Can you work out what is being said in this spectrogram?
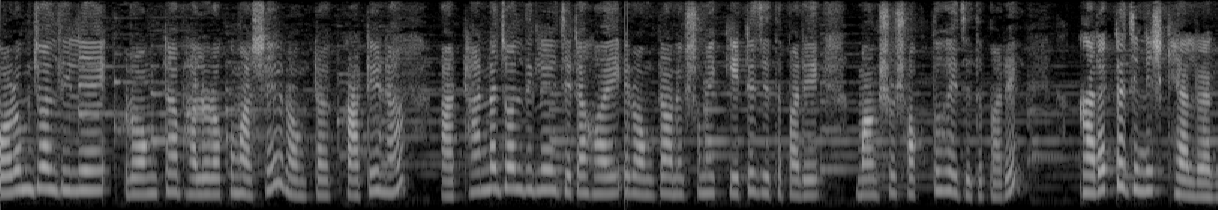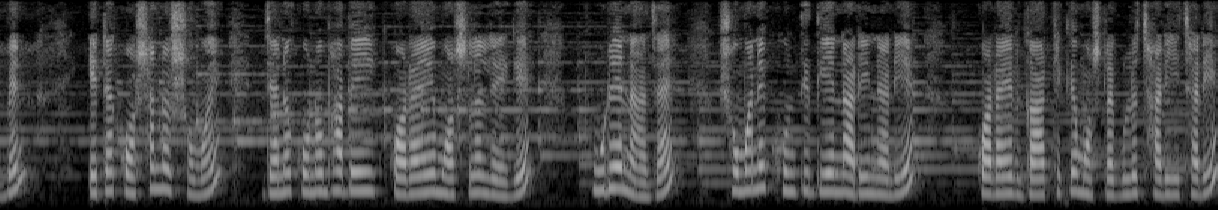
গরম জল দিলে রংটা ভালো রকম আসে, রংটা কাটে না। আর ঠান্ডা জল দিলে যেটা হয়, রংটা অনেক সময় কেটে যেতে পারে, মাংস শক্ত হয়ে যেতে পারে। আর একটা জিনিস খেয়াল রাখবেন, এটা কষানোর সময় যেন কোনোভাবেই কড়াইয়ে মশলা লেগে পুড়ে না যায়, সমানে খুন্তি দিয়ে নাড়িয়ে নাড়িয়ে কড়াইয়ের গা থেকে মশলাগুলো ছাড়িয়ে ছাড়িয়ে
